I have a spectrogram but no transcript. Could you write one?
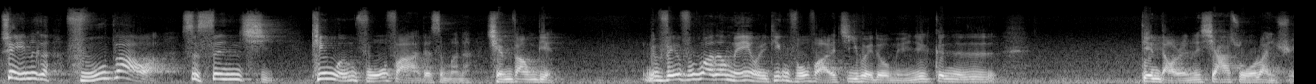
所以那个福报啊，是升起听闻佛法的什么呢？前方便，你连福报都没有，你听佛法的机会都没有，你就跟着是颠倒人瞎说乱学。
